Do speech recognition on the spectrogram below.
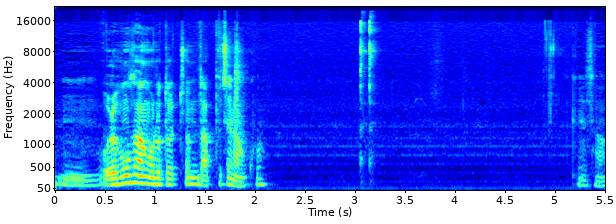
음, 월봉상으로도 좀 나쁘진 않고. 그래서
